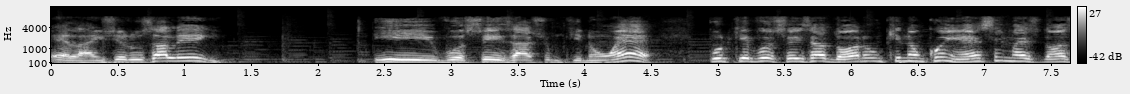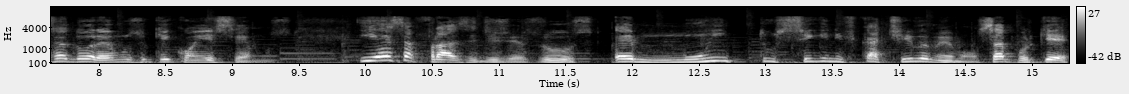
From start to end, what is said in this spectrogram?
é lá em Jerusalém. E vocês acham que não é? porque vocês adoram o que não conhecem, mas nós adoramos o que conhecemos. E essa frase de Jesus é muito significativa, meu irmão. Sabe por quê?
